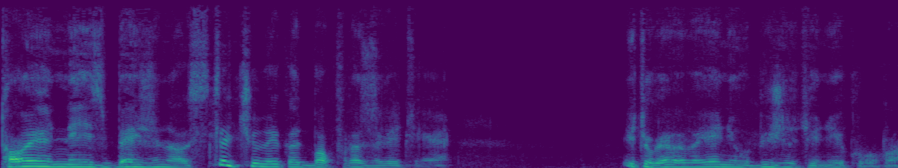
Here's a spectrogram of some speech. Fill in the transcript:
той е неизбежността човекът Бог в развитие. И тогава вие не обиждате никого.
